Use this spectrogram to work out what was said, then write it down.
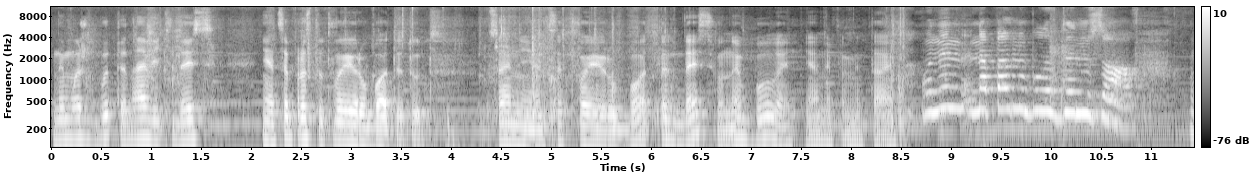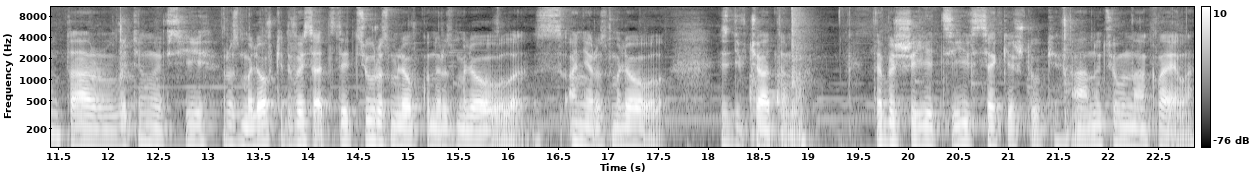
Не може бути навіть десь. Ні, це просто твої роботи тут. Це ні, це твої роботи. Десь вони були, я не пам'ятаю. Вони, напевно, були в динозавр. Ну та витягнули всі розмальовки. Дивися, а ти цю розмальовку не розмальовувала. З Аня розмальовувала з дівчатами. Тебе ще є ці всякі штуки. А, ну цю вона клеїла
